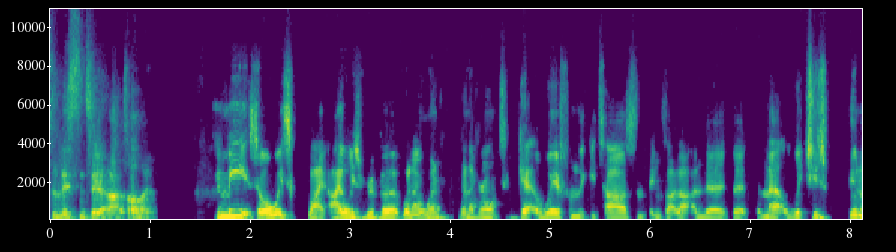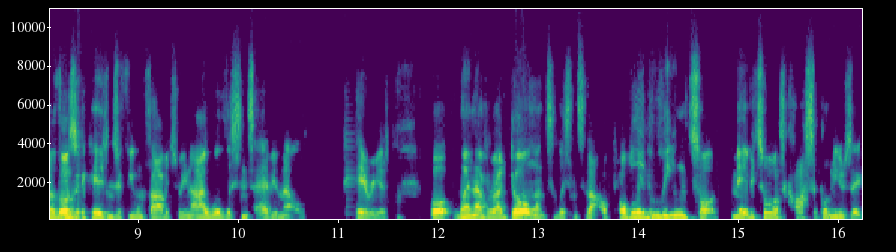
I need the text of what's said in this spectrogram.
to listen to at that time. For me, it's always like I always revert when I went whenever I want to get away from the guitars and things like that and the, the, the metal, which is you know those occasions are few and far between. I will listen to heavy metal, period. But whenever I don't want to listen to that, I'll probably lean sort maybe towards classical music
